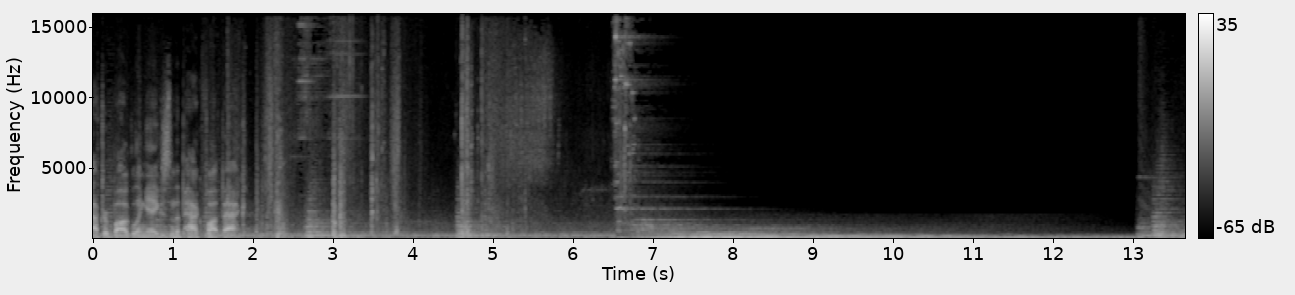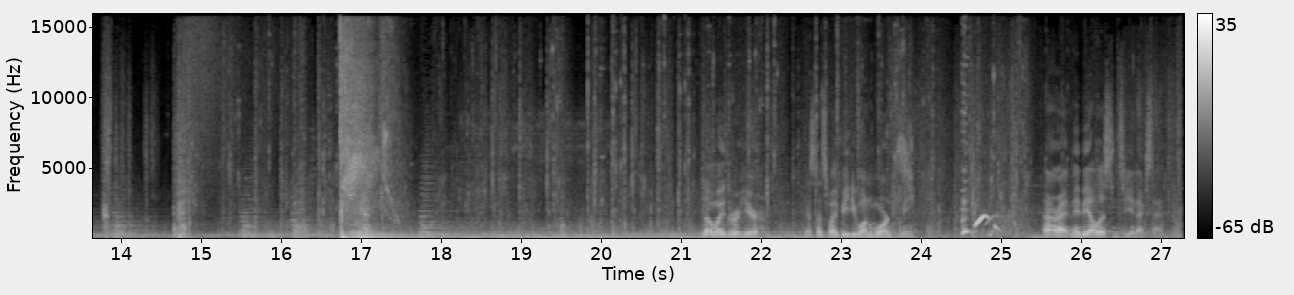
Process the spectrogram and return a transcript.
After bogling eggs and the pack fought back. No way through here. Guess that's why BD1 warned me. All right, maybe I'll listen to you next time.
